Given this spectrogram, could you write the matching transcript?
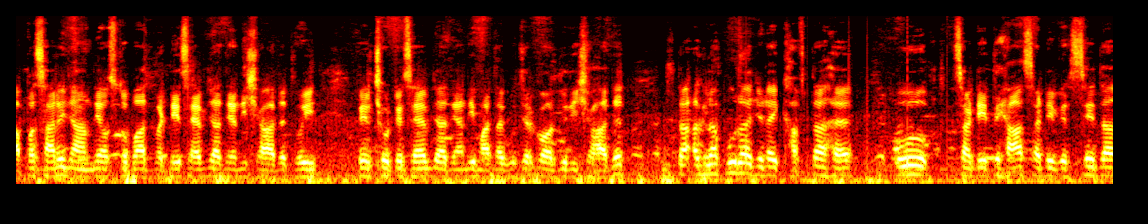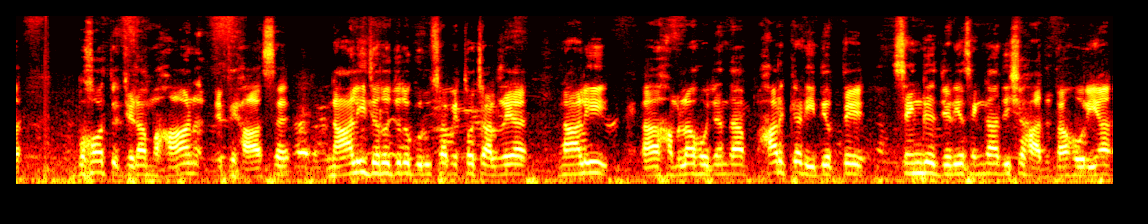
ਆਪਾਂ ਸਾਰੇ ਜਾਣਦੇ ਹਾਂ ਉਸ ਤੋਂ ਬਾਅਦ ਵੱਡੇ ਸਾਹਿਬਜ਼ਾਦਿਆਂ ਦੀ ਸ਼ਹਾਦਤ ਹੋਈ, ਫਿਰ ਛੋਟੇ ਸਾਹਿਬਜ਼ਾਦਿਆਂ ਦੀ ਮਾਤਾ ਗੁਜਰ ਕੌਰ ਜੀ ਦੀ ਸ਼ਹਾਦਤ। ਤਾਂ ਅਗਲਾ ਪੂਰਾ ਜਿਹੜਾ ਇੱਕ ਹਫਤਾ ਹੈ, ਉਹ ਸਾਡੇ ਇਤਿਹਾਸ, ਸਾਡੇ ਵਿਰਸੇ ਦਾ ਬਹੁਤ ਜਿਹੜਾ ਮਹਾਨ ਇਤਿਹਾਸ ਹੈ। ਨਾਲ ਹੀ ਜਦੋਂ ਜਦੋਂ ਗੁਰੂ ਸਾਹਿਬ ਇੱਥੋਂ ਚੱਲ ਰਿਹਾ ਨਾਲ ਹੀ ਹਮਲਾ ਹੋ ਜਾਂਦਾ, ਹਰ ਘੜੀ ਦੇ ਉੱਤੇ ਸਿੰਘ, ਜਿਹੜੀਆਂ ਸਿੰਘਾਂ ਦੀ ਸ਼ਹਾਦਤਾਂ ਹੋ ਰਹੀਆਂ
